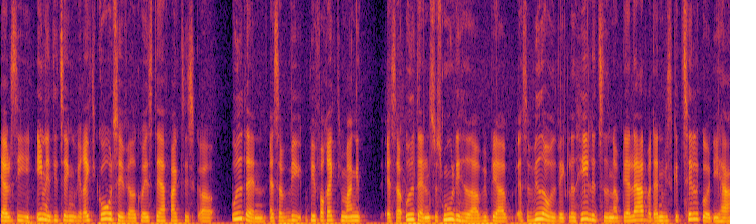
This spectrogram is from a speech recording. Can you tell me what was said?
jeg vil sige, en af de ting, vi er rigtig gode til i VRKS, det er faktisk at uddanne. Altså vi, vi får rigtig mange altså, uddannelsesmuligheder, og vi bliver altså, videreudviklet hele tiden og bliver lært, hvordan vi skal tilgå de her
